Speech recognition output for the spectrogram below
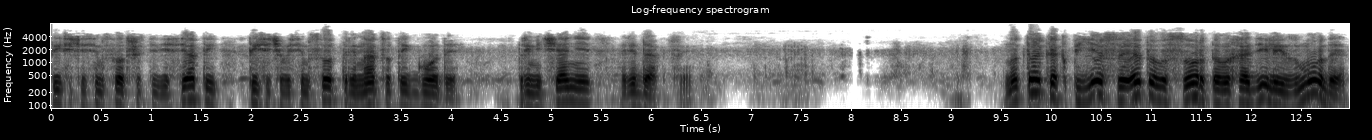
1760-1813 годы. Примечание редакции. Но так как пьесы этого сорта выходили из моды,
